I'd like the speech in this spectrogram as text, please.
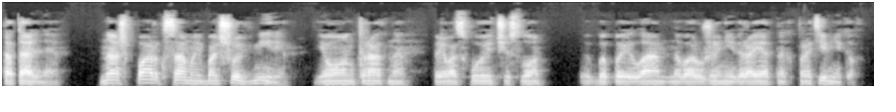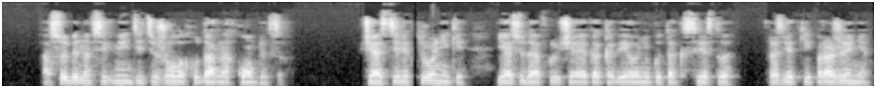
Тотальное. Наш парк самый большой в мире, и он кратно превосходит число БПЛА на вооружении вероятных противников, особенно в сегменте тяжелых ударных комплексов. В части электроники, я сюда включаю как авионику, так и средства разведки и поражения,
